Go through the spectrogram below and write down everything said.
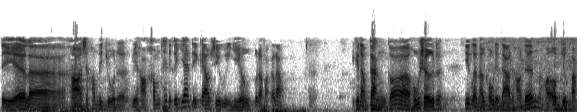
thì là họ sẽ không đi chùa nữa, vì họ không thấy được cái giá trị cao siêu quyền diệu của đạo Phật ở đâu. Khi nào cần có hữu sự đó, nhất là nỗi khổ niềm đau thì họ đến, họ ôm chân Phật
